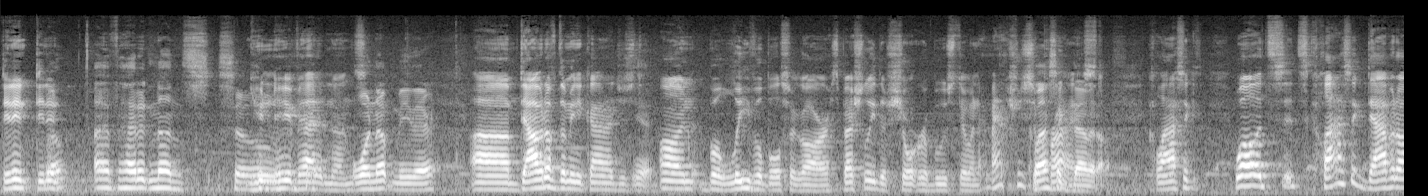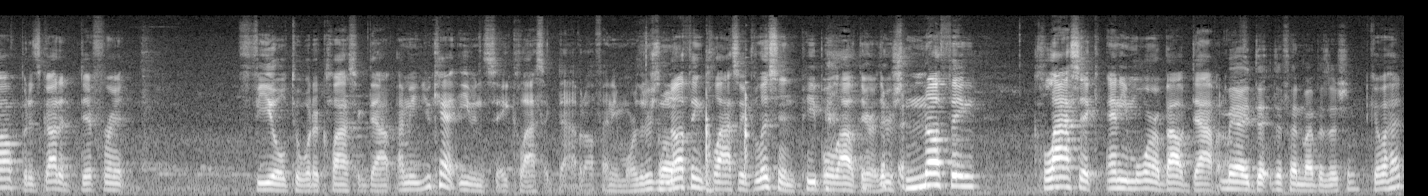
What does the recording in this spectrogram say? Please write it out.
Didn't didn't Well, I've had it nuns, so. you you've had it none. One up me there. Um, Davidoff Dominicana just Yeah. unbelievable cigar, especially the short robusto, and I'm actually surprised. Classic. Davidoff. Classic. Well, it's it's classic Davidoff, but it's got a different feel to what a classic dab. I mean, you can't even say classic Davidoff anymore. There's Well- nothing classic. Listen, people out there, there's nothing classic anymore about Davidoff. May I de- defend my position? Go ahead.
